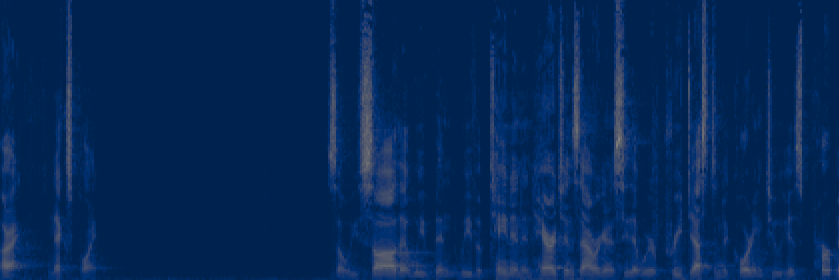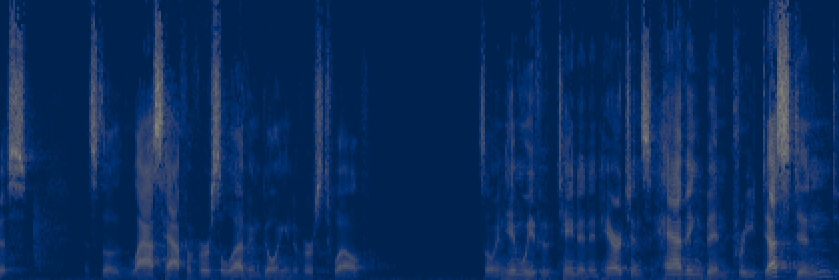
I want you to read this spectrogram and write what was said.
All right, next point. So we saw that we've, been, we've obtained an inheritance. Now we're going to see that we're predestined according to his purpose. That's the last half of verse 11 going into verse 12. So in him we've obtained an inheritance, having been predestined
